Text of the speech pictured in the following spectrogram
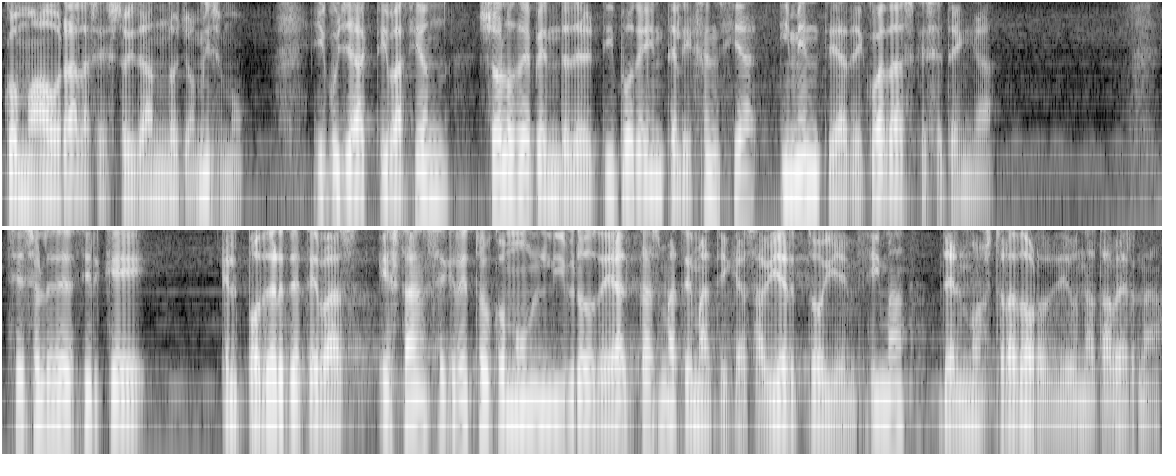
como ahora las estoy dando yo mismo, y cuya activación solo depende del tipo de inteligencia y mente adecuadas que se tenga. Se suele decir que el poder de Tebas es tan secreto como un libro de altas matemáticas abierto y encima del mostrador de una taberna.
